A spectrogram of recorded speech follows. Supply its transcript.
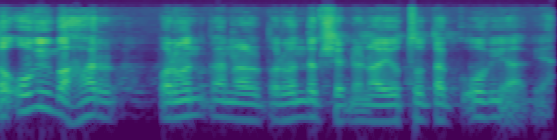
ਤਾਂ ਉਹ ਵੀ ਬਾਹਰ ਪ੍ਰਬੰਧਕਾਂ ਨਾਲ ਪ੍ਰਬੰਧਕ ਛੱਡਣ ਆਏ, ਉੱਥੋਂ ਤੱਕ ਉਹ ਵੀ ਆ ਗਿਆ।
